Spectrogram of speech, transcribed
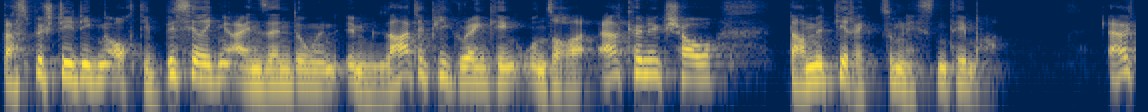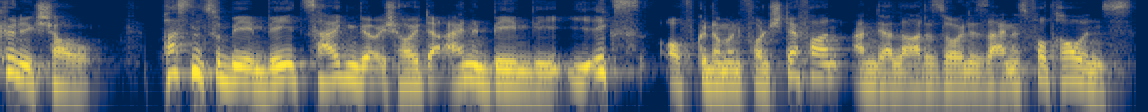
Das bestätigen auch die bisherigen Einsendungen im Ladepeak-Ranking unserer R-König-Schau. Damit direkt zum nächsten Thema. R-Königschau. Passend zu BMW zeigen wir euch heute einen BMW iX, aufgenommen von Stefan an der Ladesäule seines Vertrauens.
